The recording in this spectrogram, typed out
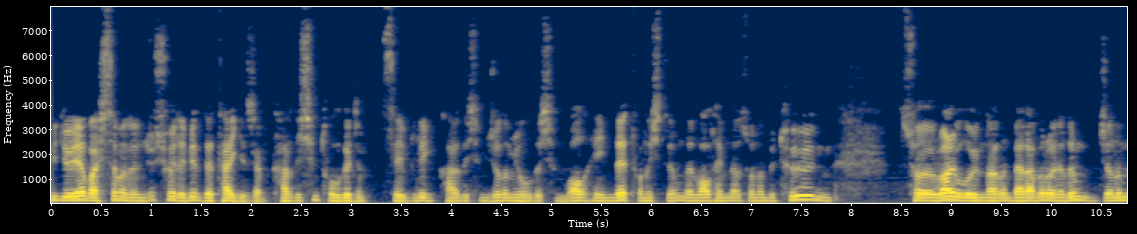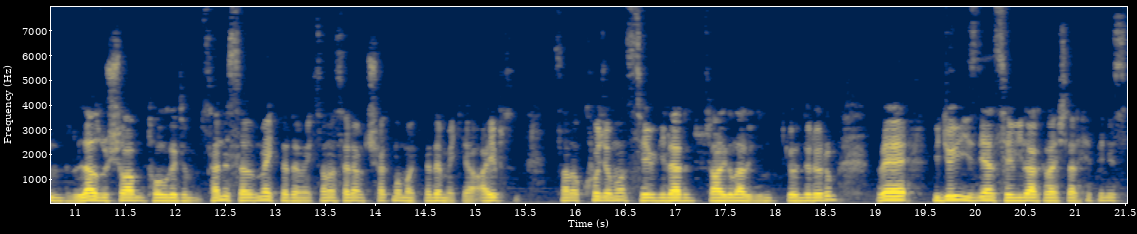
videoya başlamadan önce şöyle bir detay gireceğim. Kardeşim Tolgacım, sevgili kardeşim, canım yoldaşım, Valheim'de tanıştığım ve Valheim'den sonra bütün survival oyunlarını beraber oynadım. Canım Laz uşağım Tolgacım. Seni sevmek ne demek? Sana selam çakmamak ne demek ya? Ayıpsın. Sana kocaman sevgiler, saygılar gönderiyorum. Ve videoyu izleyen sevgili arkadaşlar hepiniz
